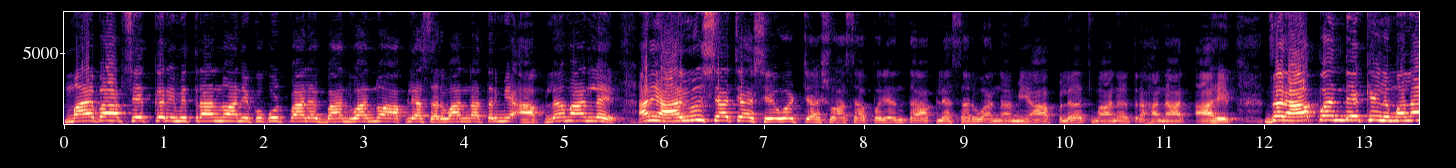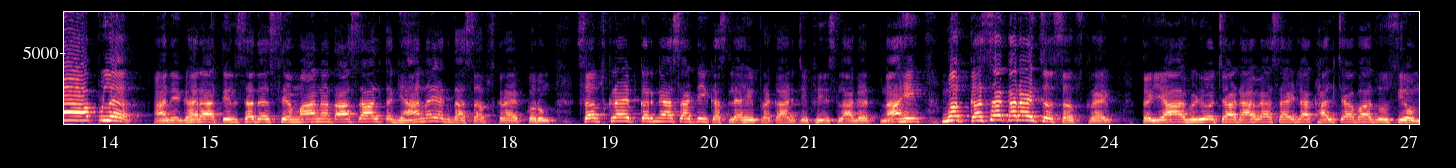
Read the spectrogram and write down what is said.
मायबाप शेतकरी मित्रांनो आणि कुक्कुटपालक बांधवांनो आपल्या सर्वांना तर मी आपलं मानलंय. आणि आयुष्याच्या शेवटच्या श्वासापर्यंत आपल्या सर्वांना मी आपलंच मानत राहणार आहे. जर आपण देखील मला आपलं आणि घरातील सदस्य मानत असाल तर घ्या ना एकदा सबस्क्राईब करून. सबस्क्राईब करण्यासाठी कसल्याही प्रकारची फीस लागत नाही. मग कसं करायचं सबस्क्राईब तर या व्हिडिओच्या डाव्या साईडला खालच्या बाजूस येऊन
